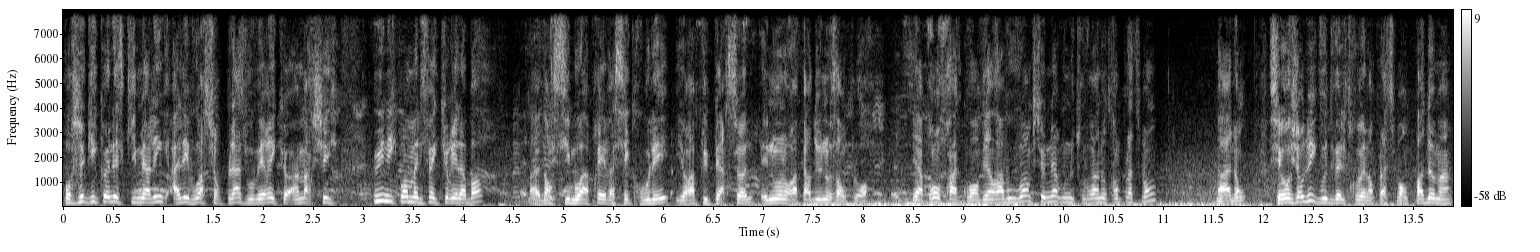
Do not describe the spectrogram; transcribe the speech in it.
Pour ceux qui connaissent Kimmerling, allez voir sur place, vous verrez qu'un marché uniquement manufacturé là-bas, bah, dans six mois après, il va s'écrouler, il n'y aura plus personne, et nous, on aura perdu nos emplois. Et après, on fera quoi? On viendra vous voir, monsieur le maire, vous nous trouverez un autre emplacement? Bah non. C'est aujourd'hui que vous devez le trouver, l'emplacement, pas demain.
